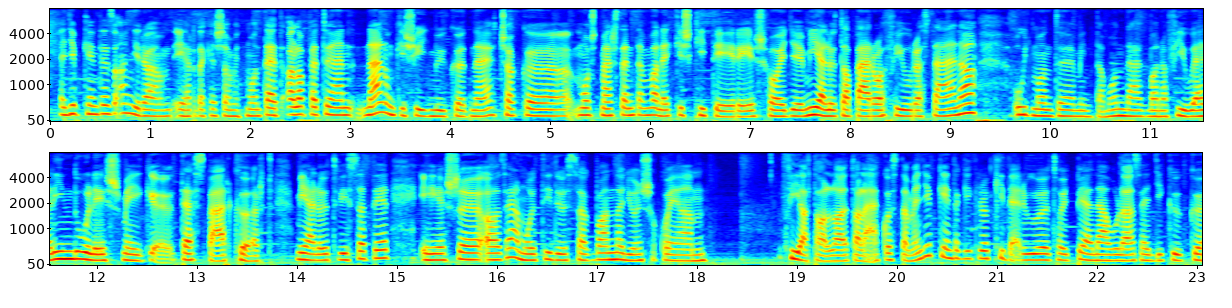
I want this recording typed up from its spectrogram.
Egyébként ez annyira érdekes, amit mondtál. Alapvetően nálunk is így működne, csak most már szerintem van egy kis kitérés, hogy mielőtt apáról fiúra szállna, úgymond, mint a mondákban, a fiú elindul, és még tesz pár kört, mielőtt visszatér, és az elmúlt időszakban nagyon sok olyan fiatallal találkoztam egyébként, akikről kiderült, hogy például az egyikük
